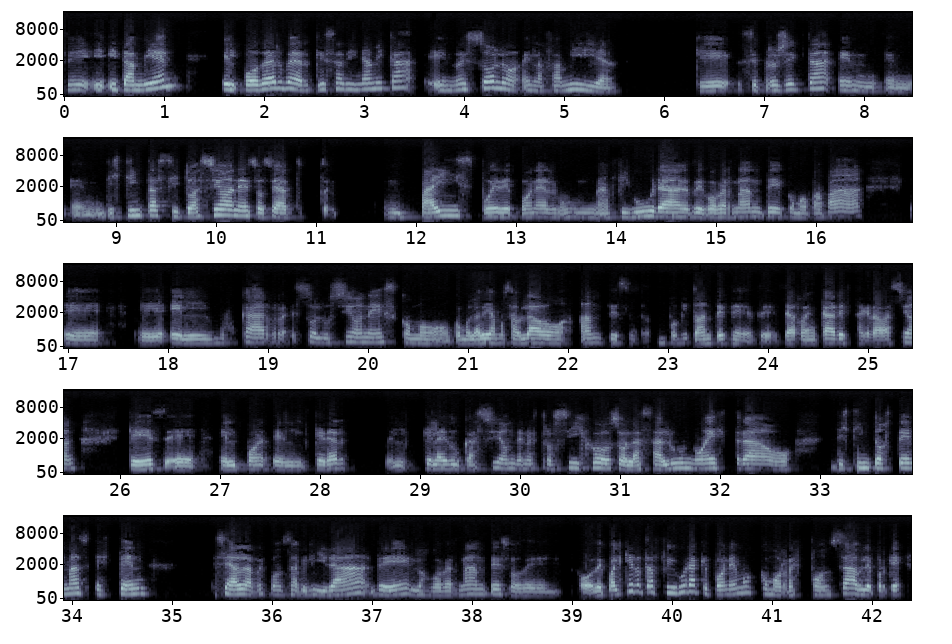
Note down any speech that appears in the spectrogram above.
Sí, y, también el poder ver que esa dinámica eh, no es solo en la familia, que se proyecta en, distintas situaciones, o sea, un país puede poner una figura de gobernante como papá, eh, eh, el buscar soluciones como, como lo habíamos hablado antes, un poquito antes de, arrancar esta grabación, que es el, el, querer que la educación de nuestros hijos o la salud nuestra o distintos temas estén sea la responsabilidad de los gobernantes o de, o de cualquier otra figura que ponemos como responsable, porque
